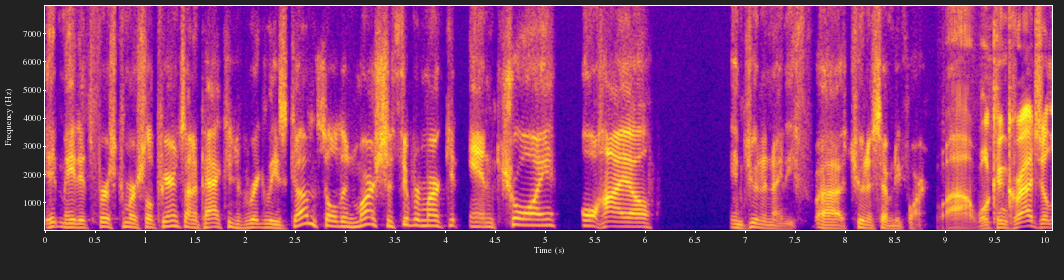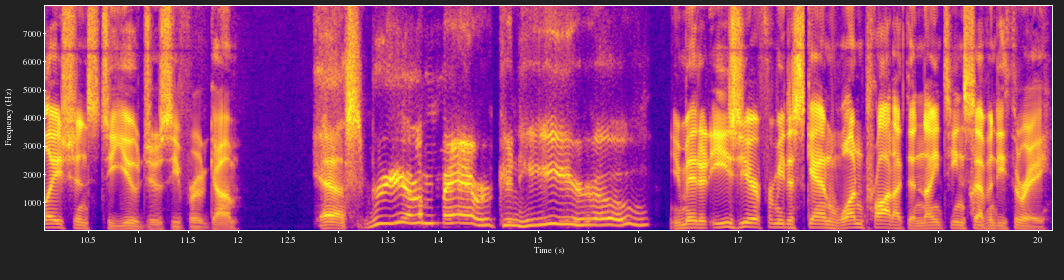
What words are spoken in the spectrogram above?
it made its first commercial appearance on a package of Wrigley's gum sold in Marsh's supermarket in Troy, Ohio in June of 90, uh, June of 74. Wow. Well, congratulations to you, Juicy Fruit Gum. Yes, real American hero. You made it easier for me to scan one product in 1973.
